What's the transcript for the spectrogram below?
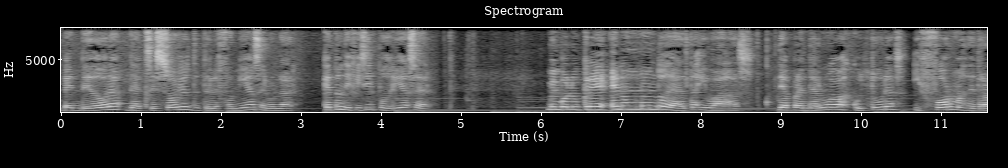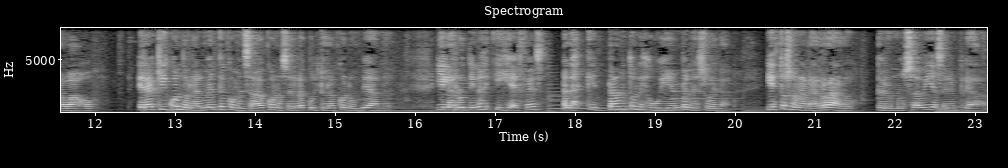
vendedora de accesorios de telefonía celular. ¿Qué tan difícil podría ser? Me involucré en un mundo de altas y bajas, de aprender nuevas culturas y formas de trabajo. Era aquí cuando realmente comenzaba a conocer la cultura colombiana y las rutinas y jefes a las que tanto les huía en Venezuela. Y esto sonará raro, pero no sabía ser empleada.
